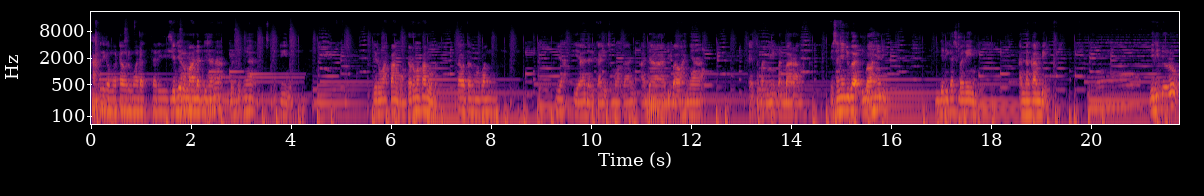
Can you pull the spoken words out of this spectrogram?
aku juga mau tahu rumah adat dari Jadi rumah adat di sana bentuknya seperti ini. Di rumah panggung, tahu rumah panggung? tahu tahu rumah panggung iya Iya dari kayu semua kan. Ada di bawahnya kayak tempat menyimpan barang. Biasanya juga di bawahnya di, dijadikan sebagai ini kandang kambing. Jadi dulu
